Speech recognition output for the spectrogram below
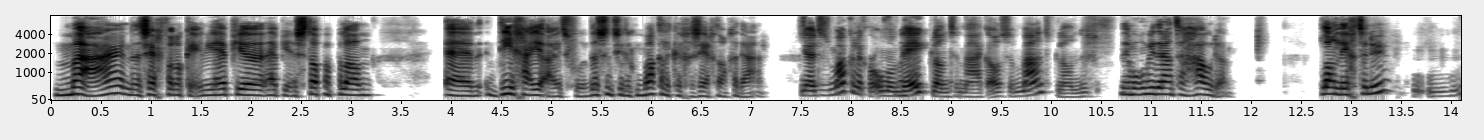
Maar dan zeg je van oké, nu heb je, heb je een stappenplan en die ga je uitvoeren. Dat is natuurlijk makkelijker gezegd dan gedaan. Ja, het is makkelijker om een weekplan te maken als een maandplan. Dus, Nee, maar om je eraan te houden. plan ligt er nu mhm.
